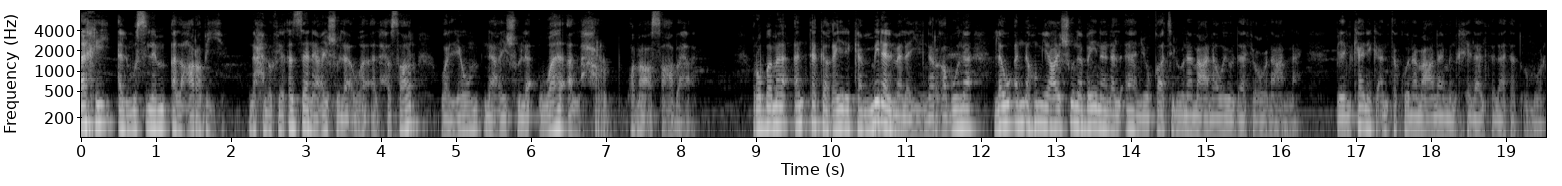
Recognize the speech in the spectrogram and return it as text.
أخي المسلم العربي نحن في غزة نعيش لأواء الحصار واليوم نعيش لأواء الحرب وما أصعبها. ربما أنت كغيرك من الملايين يرغبون لو أنهم يعيشون بيننا الآن يقاتلون معنا ويدافعون عنا. بإمكانك أن تكون معنا من خلال ثلاثة أمور.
